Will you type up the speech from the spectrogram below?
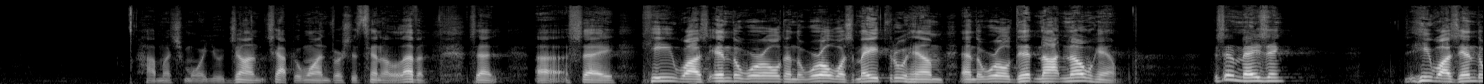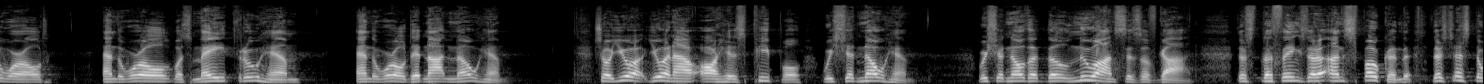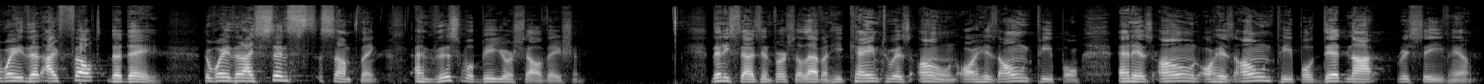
How much more you? John chapter 1, verses 10 and 11 said, uh, say, He was in the world, and the world was made through him, and the world did not know him. Isn't it amazing? He was in the world, and the world was made through him, and the world did not know him. So you, are, you and I are his people. We should know him. We should know the, the nuances of God. There's the things that are unspoken. There's just the way that I felt today the way that I sensed something, and this will be your salvation. Then he says in verse 11, he came to his own or his own people, and his own or his own people did not receive him.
